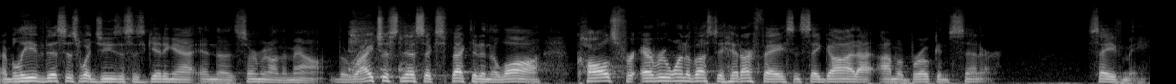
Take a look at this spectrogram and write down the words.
I believe this is what Jesus is getting at in the Sermon on the Mount. The righteousness expected in the law calls for every one of us to hit our face and say, God, I, I'm a broken sinner. Save me.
